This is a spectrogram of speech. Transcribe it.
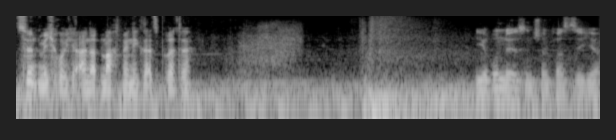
Zünd mich ruhig an, das macht mir nichts als Brite. Die Runde ist uns schon fast sicher.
